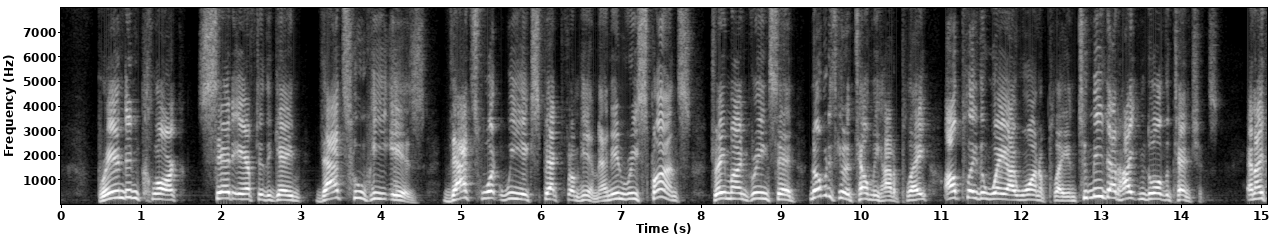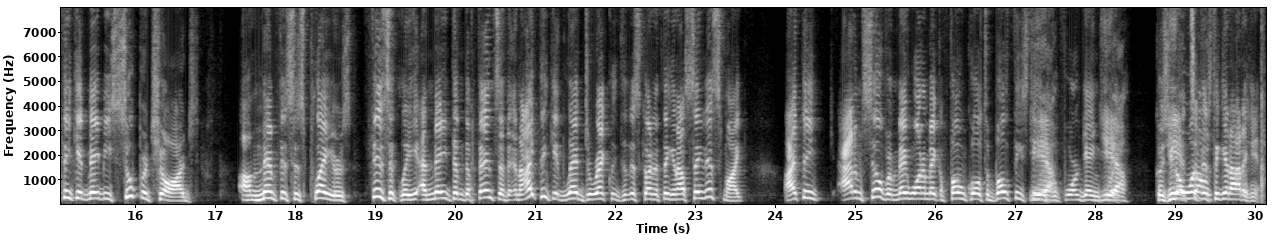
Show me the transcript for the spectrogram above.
Brandon Clarke said after the game, that's who he is. That's what we expect from him. And in response, Draymond Green said, Nobody's going to tell me how to play. I'll play the way I want to play. And to me, that heightened all the tensions. And I think it maybe supercharged um, Memphis's players physically and made them defensive. And I think it led directly to this kind of thing. And I'll say this, Mike. I think Adam Silver may want to make a phone call to both these teams Yeah. before game three. Yeah. Because you Yeah, don't want this to get out of hand.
